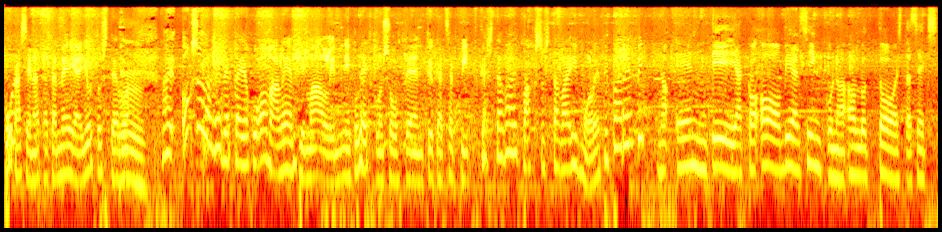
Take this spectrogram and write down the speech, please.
punaisena tätä meidän jutustelua. Mm. Vai onko sulla Rebekka joku oma lempimalli, niin kuin letkun suhteen? Tykät sä pitkästä vai paksusta vai molempi parempi? No en tiedä, kun oon vielä sinkkuna ollut toistaiseksi.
